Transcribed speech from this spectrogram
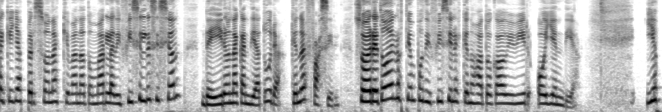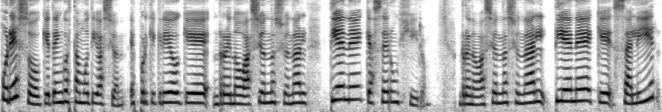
aquellas personas que van a tomar la difícil decisión de ir a una candidatura, que no es fácil, sobre todo en los tiempos difíciles que nos ha tocado vivir hoy en día. Y es por eso que tengo esta motivación, es porque creo que Renovación Nacional tiene que hacer un giro. Renovación Nacional tiene que salir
